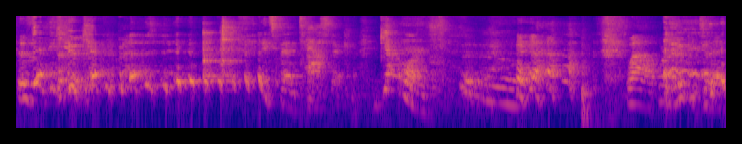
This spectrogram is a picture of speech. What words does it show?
Thank you, Kevin It's fantastic. Get one. wow, we're loopy today.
